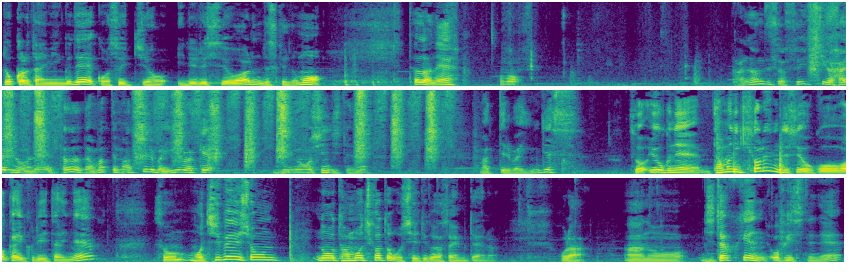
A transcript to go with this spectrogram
どっかのタイミングでこうスイッチを入れる必要はあるんですけれども、ただね、このあれなんですよスイッチが入るのはねただ黙って待ってればいいわけ自分を信じてね待ってればいいんですそう、よくね、たまに聞かれるんですよ、こう、若いクリエイターにね。その、モチベーションの保ち方を教えてください、みたいな。ほら、あの、自宅兼オフィスでね、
